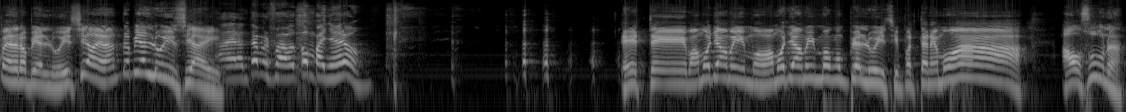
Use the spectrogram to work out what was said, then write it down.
Pedro Pierluisi, adelante Pierluisi ahí. Adelante, por favor, compañero. Este, vamos ya mismo, vamos ya mismo con Pierluisi. Pues tenemos a, a Osuna.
